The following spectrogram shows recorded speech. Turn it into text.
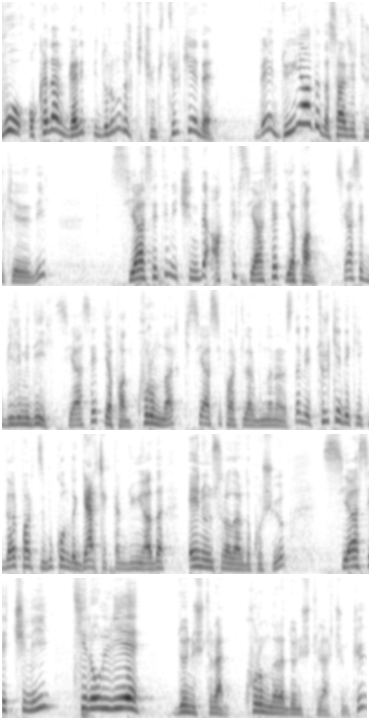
bu o kadar garip bir durumdur ki çünkü Türkiye'de ve dünyada da sadece Türkiye'de değil siyasetin içinde aktif siyaset yapan, siyaset bilimi değil, siyaset yapan kurumlar ki siyasi partiler bunların arasında ve Türkiye'deki iktidar partisi bu konuda gerçekten dünyada en ön sıralarda koşuyor. Siyasetçiliği tirolliye dönüştüren kurumlara dönüştüler çünkü.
